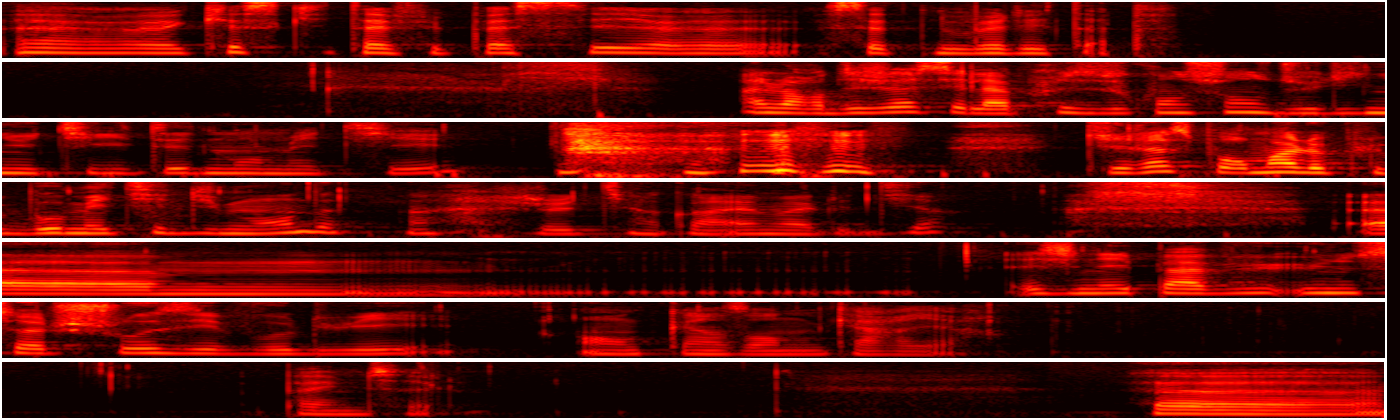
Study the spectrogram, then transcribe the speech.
Qu'est-ce qui t'a fait passer cette nouvelle étape? Alors déjà, c'est la prise de conscience de l'inutilité de mon métier, qui reste pour moi le plus beau métier du monde, je tiens quand même à le dire. Euh, je n'ai pas vu une seule chose évoluer en 15 ans de carrière. Pas une seule. Euh,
